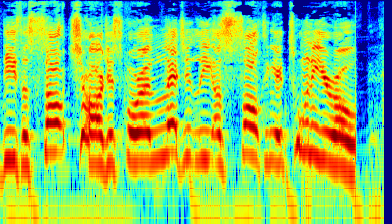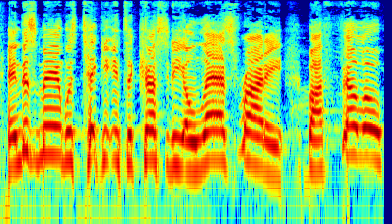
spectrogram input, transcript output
these assault charges for allegedly assaulting a 20 year old. And this man was taken into custody on last Friday by fellow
